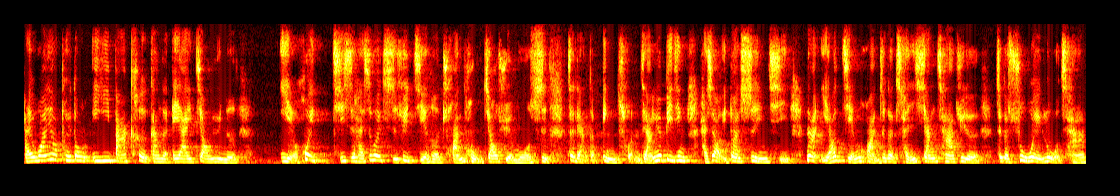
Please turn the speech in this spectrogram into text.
台湾要推动一一八课纲的 AI 教育呢？也会其实还是会持续结合传统教学模式这两个并存，这样，因为毕竟还是要一段适应期，那也要减缓这个城乡差距的这个数位落差。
